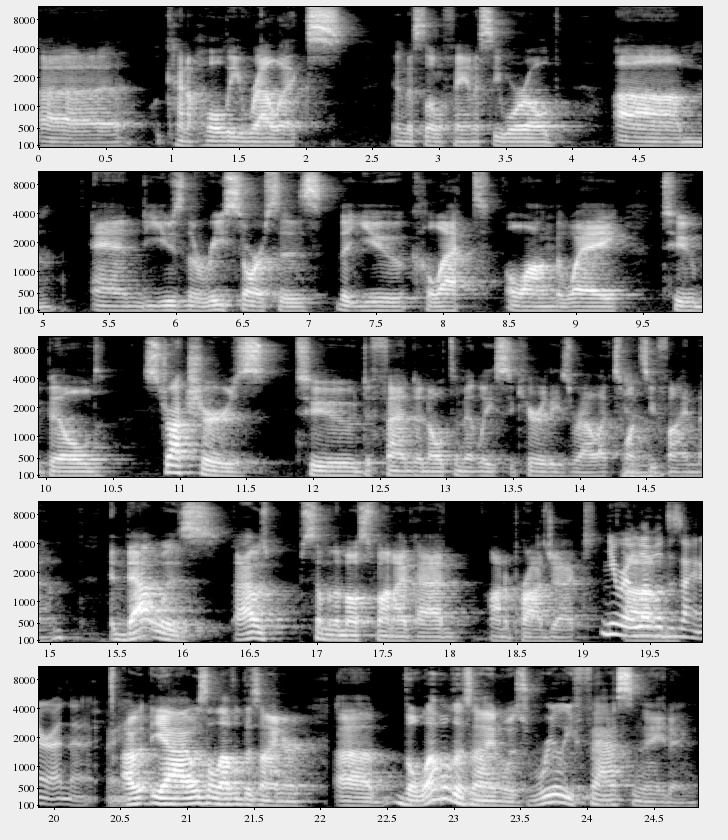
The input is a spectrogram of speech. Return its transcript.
uh, kind of holy relics in this little fantasy world. Um, and use the resources that you collect along the way to build structures to defend and ultimately secure these relics once you find them and that was that was some of the most fun i've had on a project. You were a level Um, designer on that, right? I, yeah, I was a level designer. Uh, the level design was really fascinating.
